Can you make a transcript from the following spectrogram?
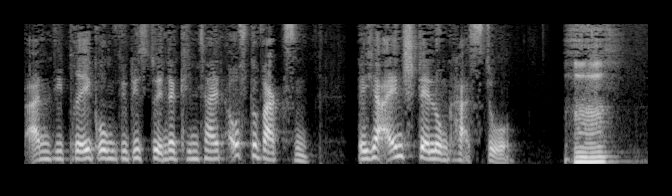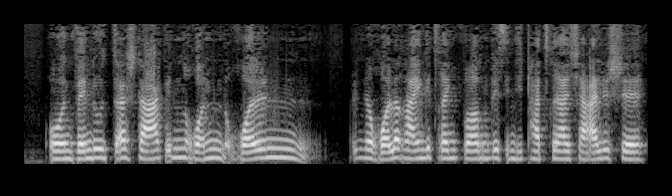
an die Prägung, wie bist du in der Kindheit aufgewachsen? Welche Einstellung hast du? Mhm. Und wenn du da stark in Rollen, in eine Rolle reingedrängt worden bist, in die patriarchalische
